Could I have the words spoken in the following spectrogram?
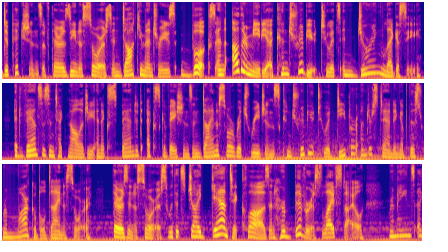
Depictions of Therizinosaurus in documentaries, books, and other media contribute to its enduring legacy. Advances in technology and expanded excavations in dinosaur rich regions contribute to a deeper understanding of this remarkable dinosaur. Therizinosaurus, with its gigantic claws and herbivorous lifestyle, remains a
